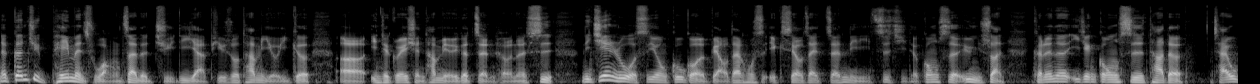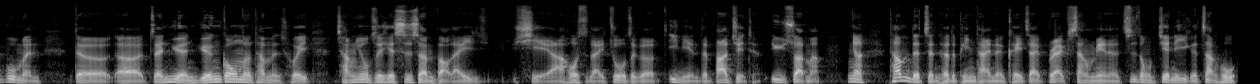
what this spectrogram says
那根据 Payments 网站的举例啊，比如说他们有一个呃 integration，他们有一个整合呢，是你今天如果是用 Google 的表单或是 Excel 在整理你自己的公司的运算，可能呢一间公司它的财务部门的呃人员员工呢，他们会常用这些试算宝来。写啊，或是来做这个一年的 budget 预算嘛。那他们的整合的平台呢，可以在 Brex 上面呢自动建立一个账户，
